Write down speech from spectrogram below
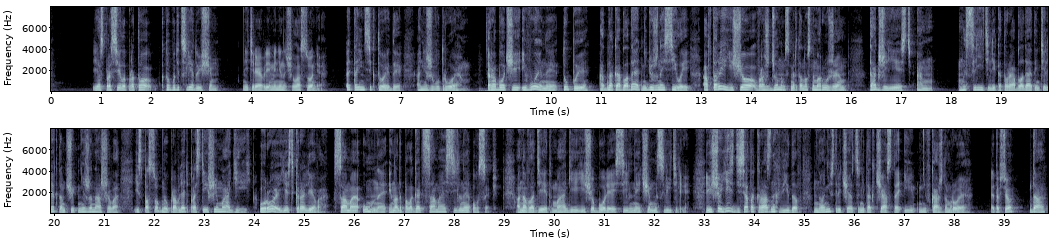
«Я спросила про то, кто будет следующим», – не теряя времени, начала Соня. «Это инсектоиды. Они живут роем. Рабочие и воины тупы, однако обладают недюжиной силой, а вторые еще врожденным смертоносным оружием. Также есть эм, мыслители, которые обладают интеллектом чуть ниже нашего и способны управлять простейшей магией. У Роя есть королева, самая умная и, надо полагать, самая сильная особь. Она владеет магией еще более сильной, чем мыслители. Еще есть десяток разных видов, но они встречаются не так часто и не в каждом Рое. Это все? Да.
